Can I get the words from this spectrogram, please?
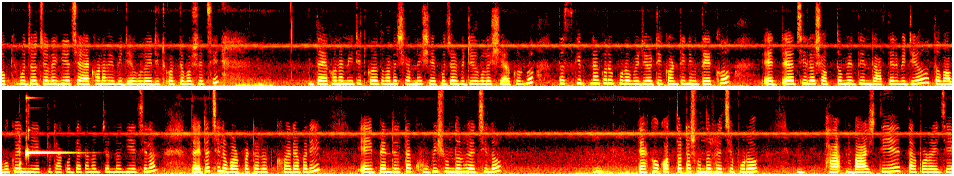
লক্ষ্মী পুজোও চলে গিয়েছে। এখন আমি ভিডিওগুলো এডিট করতে বসেছি। তো এখন আমি এডিট করে তোমাদের সামনে সেই পুজোর ভিডিওগুলো শেয়ার করব। তো স্কিপ না করে পুরো ভিডিওটি কন্টিনিউ দেখো। এটা ছিল সপ্তমীর দিন রাতের ভিডিও তো বাবুকে নিয়ে একটু ঠাকুর দেখানোর জন্য গিয়েছিলাম। তো এটা ছিল বরপাটা রোড খয়রাবাড়ি। এই প্যান্ডেলটা খুবই সুন্দর হয়েছিল। দেখো কতটা সুন্দর হয়েছে পুরো বাঁশ দিয়ে, তারপর ওই যে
